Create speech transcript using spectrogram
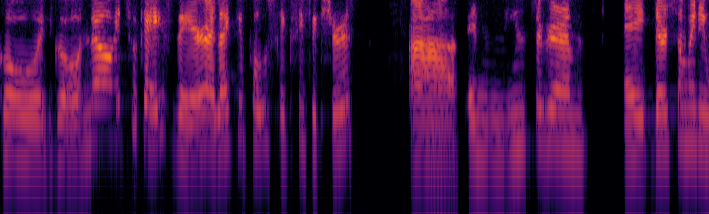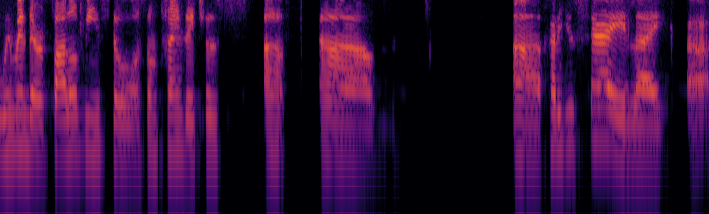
go and go. No, it's okay. It's there. I like to post sexy pictures. Uh, in Instagram, eh, there's so many women that follow me, so sometimes they just uh um uh how do you say like uh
